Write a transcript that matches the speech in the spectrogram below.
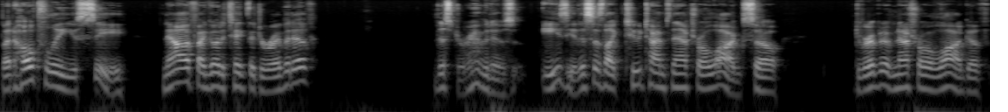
But hopefully you see, now if I go to take the derivative, this derivative is easy. This is like 2 times natural log. So derivative natural log of,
